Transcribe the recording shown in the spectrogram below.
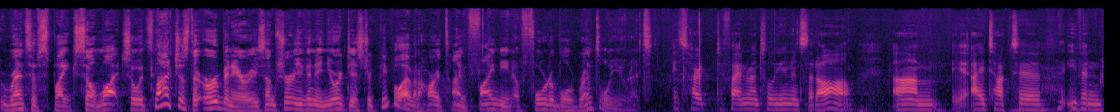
rents have spiked so much. So it's not just the urban areas. I'm sure even in your district, people are having a hard time finding affordable rental units. It's hard to find rental units at all. Um, I talked to even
